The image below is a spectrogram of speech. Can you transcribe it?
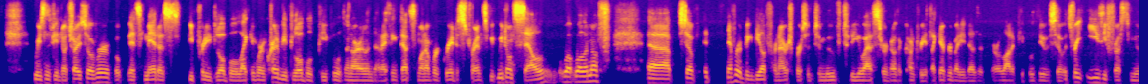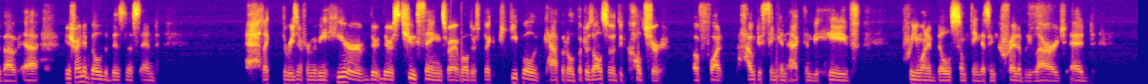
reasons we had no choice over, but it's made us be pretty global. Like we're incredibly global people in Ireland, and I think that's one of our greatest strengths. We we don't sell well, well enough, uh, so it's never a big deal for an Irish person to move to the US or another country. It's like everybody does it, or a lot of people do. So it's very easy for us to move out. Uh, you're trying to build a business and like the reason for moving here there, there's two things right well there's like people and capital but there's also the culture of what how to think and act and behave when you want to build something that's incredibly large and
